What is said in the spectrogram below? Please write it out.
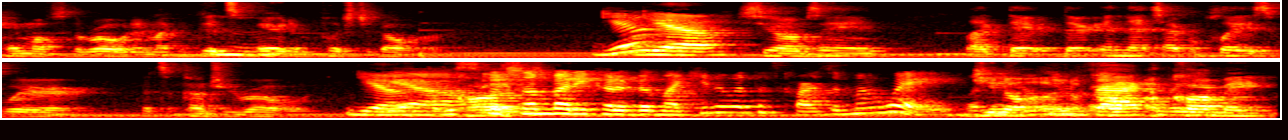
came off to the road and like a good Mhm. Samaritan pushed it over. Yeah. yeah, See what I'm saying? Like they're they're in that type of place where it's a country road. yeah, Yeah. So somebody could have been like, you know what, this car's in my way. Let you know, go a, get a car, a car may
